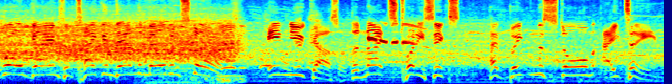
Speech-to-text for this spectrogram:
12 games, have taken down the Melbourne Storm in Newcastle. The Knights 26 have beaten the Storm 18.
